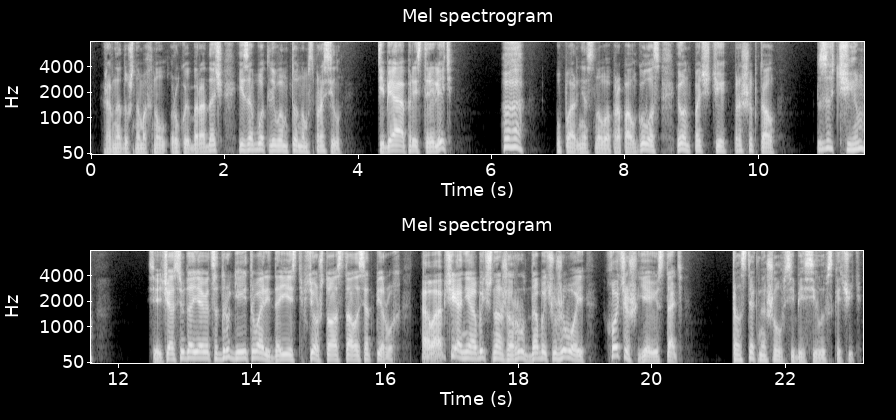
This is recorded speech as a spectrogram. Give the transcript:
– равнодушно махнул рукой бородач и заботливым тоном спросил. «Тебя пристрелить?» «А!» У парня снова пропал голос, и он почти прошептал. «Зачем?» «Сейчас сюда явятся другие твари, да есть все, что осталось от первых. А вообще они обычно жрут добычу живой. Хочешь ею стать?» Толстяк нашел в себе силы вскочить.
